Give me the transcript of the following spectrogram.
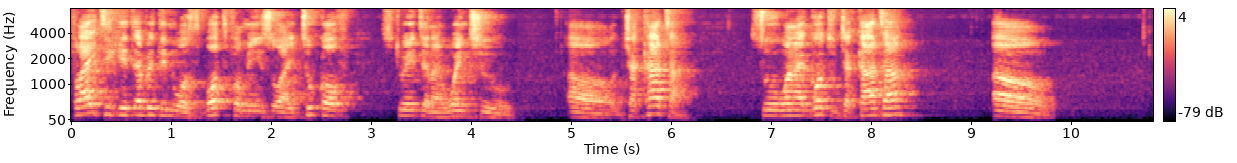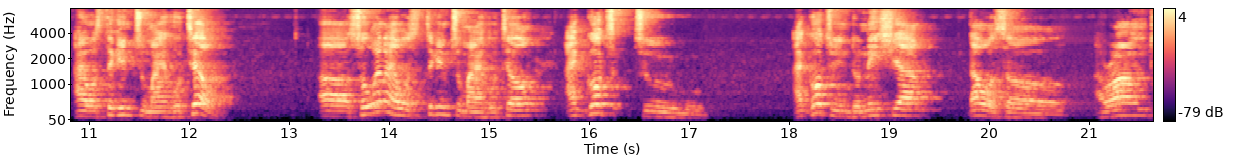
flight ticket, everything was bought for me. So, I took off straight and I went to uh, Jakarta. So, when I got to Jakarta, uh, I was taken to my hotel. Uh, so, when I was taken to my hotel, I got to I got to Indonesia. That was uh, around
